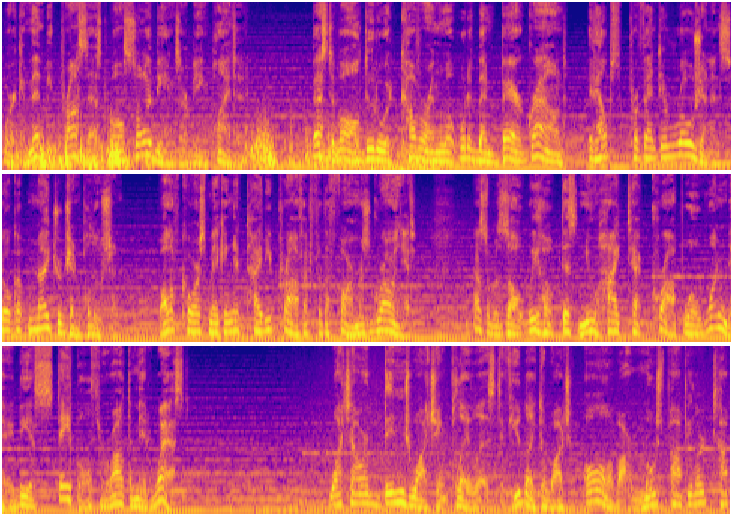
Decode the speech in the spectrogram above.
where it can then be processed while soybeans are being planted. Best of all, due to it covering what would have been bare ground, it helps prevent erosion and soak up nitrogen pollution, while of course making a tidy profit for the farmers growing it. As a result, we hope this new high tech crop will one day be a staple throughout the Midwest. Watch our binge watching playlist if you'd like to watch all of our most popular top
